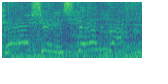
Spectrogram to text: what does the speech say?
passion and steadfast.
